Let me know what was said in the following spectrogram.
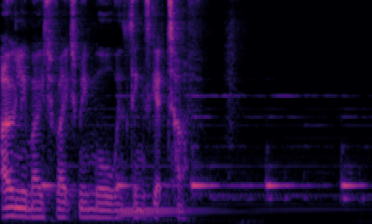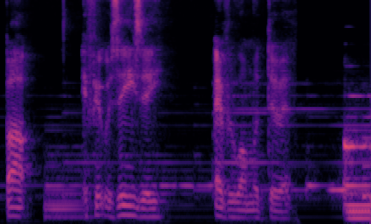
only motivates me more when things get tough. But if it was easy, everyone would do it.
